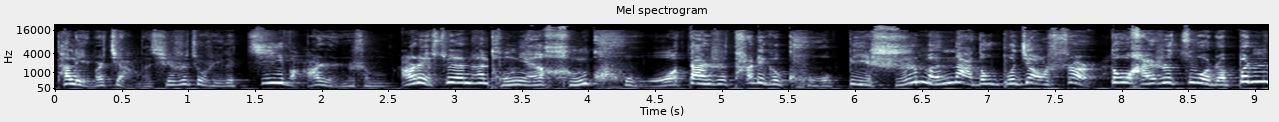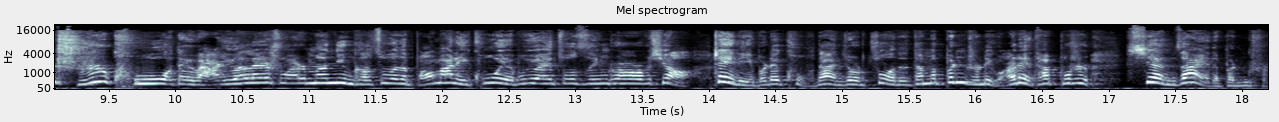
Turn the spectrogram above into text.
它里边讲的其实就是一个鸡娃人生。而且虽然他童年很苦，但是他这个苦比石门那都不叫事儿，都还是坐着奔驰哭，对吧？原来说什么宁可坐在宝马里哭，也不愿意坐自行车笑。这里边这苦难就是坐在他妈奔驰里哭，而且他不是现在的奔驰，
